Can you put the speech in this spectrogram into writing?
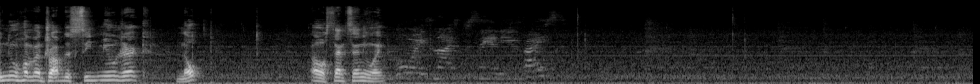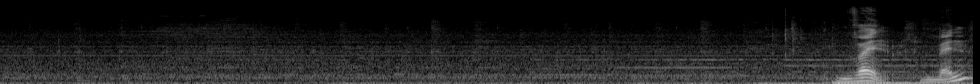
You knew how to drop the seed music? Nope. Oh, thanks anyway. Always nice to see a new face. Then, then,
